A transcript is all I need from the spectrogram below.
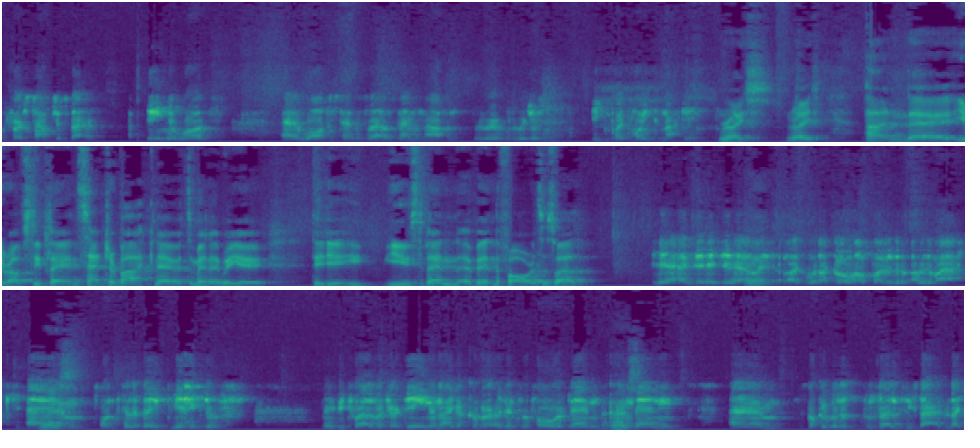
the first championship start at senior was uh, Walterstown as well. Then and that, and we were we were just beaten by points in that game. Right, right. And uh, you're obviously playing centre back now at the minute. Were you? Did you, you, you used to play a bit in the forwards as well? Yeah, I did. Yeah, yeah. I, I, when I grew up, I was a, I was a back um, right. until about the age of maybe 12 or 13, and I got converted into a forward then, Right. and then um, look, it was, it was relatively started like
